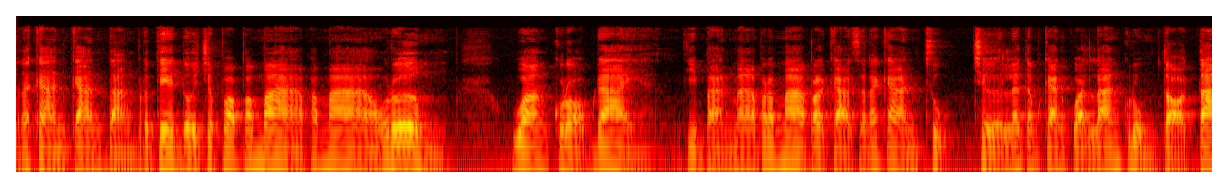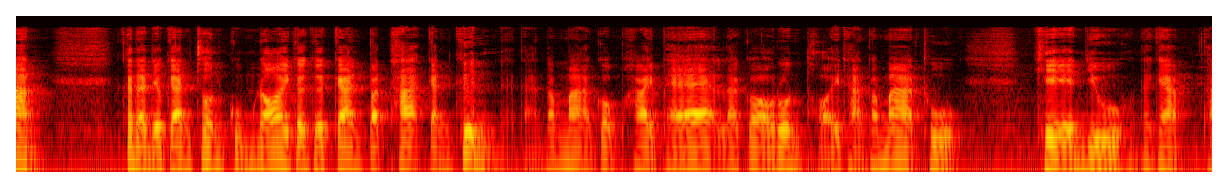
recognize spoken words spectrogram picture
ถานการณ์การต่างประเทศโดยเฉพาะพม่าพม่าเริ่มวางกรอบได้ที่ผ่านมาพม่าประกาศสถานการณ์ฉุกเฉินและทำการกวาดล้างกลุ่มต่อต้าน ขณะเดียวกันชนกลุ่มน้อยก็เกิดการปะทะกันขึ้น ฐานพม่าก็พ่ายแพ้ แล้วก็ร่นถอยฐานพม่าถูก KNU นะครับท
